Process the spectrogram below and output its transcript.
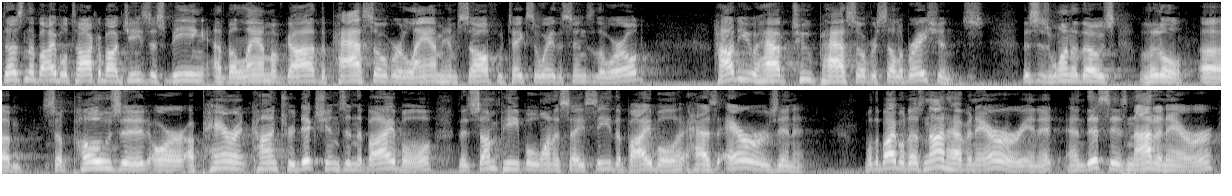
doesn't the Bible talk about Jesus being the Lamb of God, the Passover Lamb himself who takes away the sins of the world? How do you have two Passover celebrations? This is one of those little um, supposed or apparent contradictions in the Bible that some people want to say, see, the Bible has errors in it. Well, the Bible does not have an error in it, and this is not an error.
